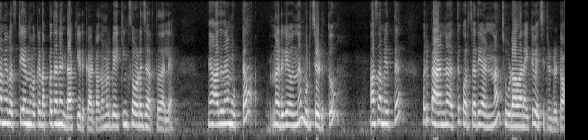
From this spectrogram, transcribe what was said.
സമയം റെസ്റ്റ് ചെയ്യാൻ വെക്കണം അപ്പം തന്നെ ഉണ്ടാക്കിയെടുക്കാം കേട്ടോ. നമ്മൾ ബേക്കിംഗ് സോഡ ചേർത്തതല്ലേ? ഞാൻ ആദ്യം തന്നെ മുട്ട നടുകെ ഒന്ന് മുറിച്ചെടുത്തു. ആ സമയത്ത് ഒരു പാനിനകത്ത് കുറച്ചധികം എണ്ണ ചൂടാവാനായിട്ട് വെച്ചിട്ടുണ്ട് കേട്ടോ.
